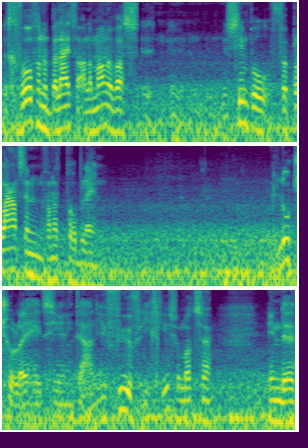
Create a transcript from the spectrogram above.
het gevolg van het beleid van alle mannen was een simpel verplaatsen van het probleem lucciole heet ze hier in Italië, vuurvliegjes. Omdat ze in de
